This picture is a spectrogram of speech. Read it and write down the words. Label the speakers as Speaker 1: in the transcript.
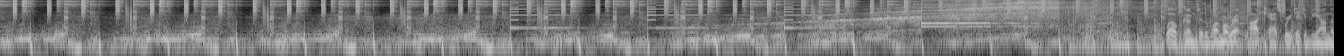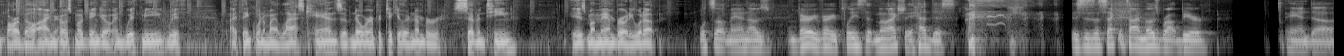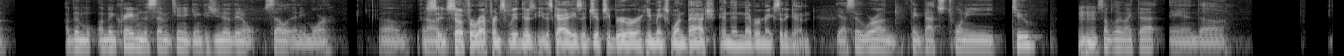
Speaker 1: Welcome to the One More Rep podcast, where we take it beyond the barbell. I'm your host, Mo Dingo, and with me, with I think one of my last cans of nowhere in particular, number 17, is my man Brody. What up?
Speaker 2: What's up, man? I was very, very pleased that Mo actually had this. this is the second time Mo's brought beer, and uh, I've been I've been craving the 17 again because you know they don't sell it anymore. Um, and
Speaker 1: So, so for reference, we, there's this guy. He's a gypsy brewer. He makes one batch and then never makes it again.
Speaker 2: yeah, so we're on I think batch 22,
Speaker 1: Mhm.
Speaker 2: something like that, and uh,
